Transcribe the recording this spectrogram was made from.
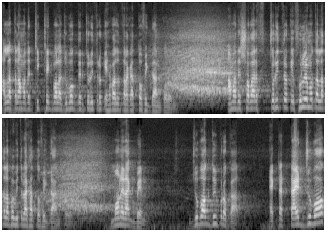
আল্লাহ তালা আমাদের ঠিক ঠিক বলা যুবকদের চরিত্রকে হেফাজত রাখার তৌফিক দান করুন। আমাদের সবার চরিত্রকে ফুলের মতো আল্লাহ তালা পবিত্র রাখার তৌফিক দান করুন। মনে রাখবেন, যুবক দুই প্রকার। একটা টাইট যুবক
